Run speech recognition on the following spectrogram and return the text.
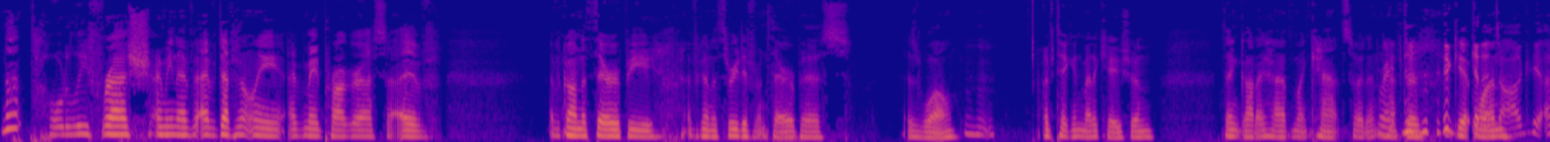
Not totally fresh. I mean I've I've definitely I've made progress. I've I've gone to therapy. I've gone to three different therapists as well. Mm-hmm. I've taken medication. Thank God I have my cat, so I didn't Right. have to get, Get one. a dog. Yeah.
